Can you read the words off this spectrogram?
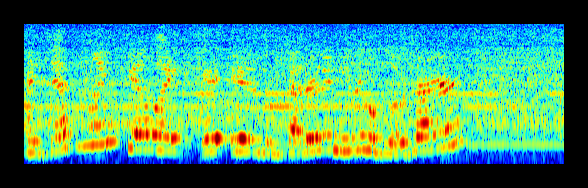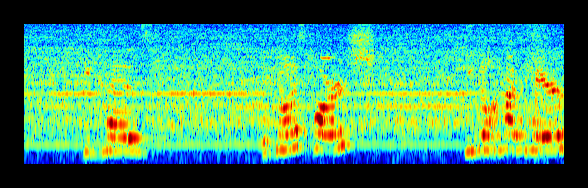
I definitely feel like it is better than using a blow dryer because it's not as harsh. You don't have hair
